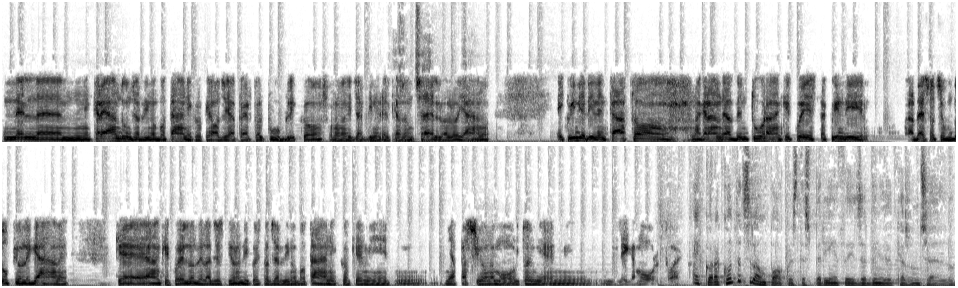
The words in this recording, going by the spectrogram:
nel, mh, creando un giardino botanico che oggi è aperto al pubblico, sono i giardini del Casoncello a Loiano, e quindi è diventato una grande avventura anche questa, quindi adesso c'è un doppio legame che è anche quello della gestione di questo giardino botanico che mi, mi appassiona molto e mi, mi, mi lega molto. Ecco. ecco, raccontacela un po' questa esperienza dei giardini del Casoncello.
